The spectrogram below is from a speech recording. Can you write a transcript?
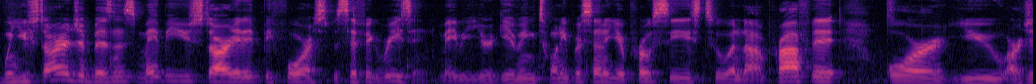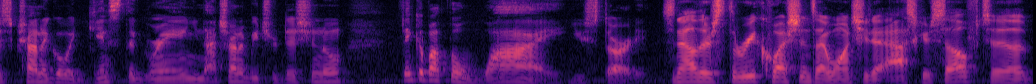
When you started your business, maybe you started it before a specific reason. Maybe you're giving 20% of your proceeds to a nonprofit, or you are just trying to go against the grain. You're not trying to be traditional think about the why you started. So now there's three questions I want you to ask yourself to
